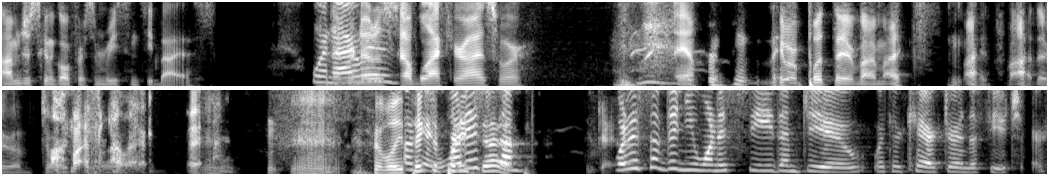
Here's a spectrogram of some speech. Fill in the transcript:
I'm just gonna go for some recency bias. When Never I noticed how black your eyes were. they were put there by my my father of Oh, my 24. father. well, he picked a what pretty is set. some Okay. what is something you want to see them do with their character in the future?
